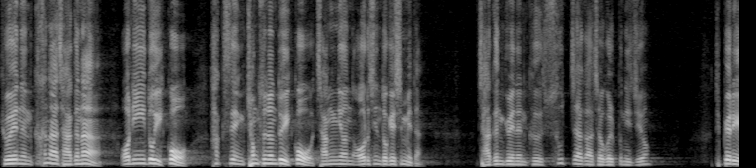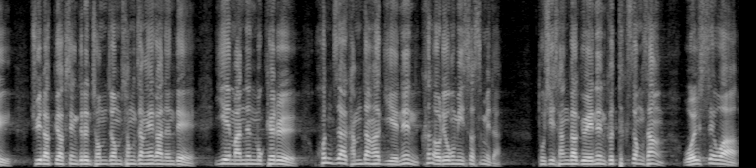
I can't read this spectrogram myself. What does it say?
교회는 크나 작으나 어린이도 있고 학생, 청소년도 있고 장년, 어르신도 계십니다. 작은 교회는 그 숫자가 적을 뿐이지요. 특별히 주일학교 학생들은 점점 성장해 가는데 이에 맞는 목회를 혼자 감당하기에는 큰 어려움이 있었습니다. 도시 상가교회는 그 특성상 월세와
